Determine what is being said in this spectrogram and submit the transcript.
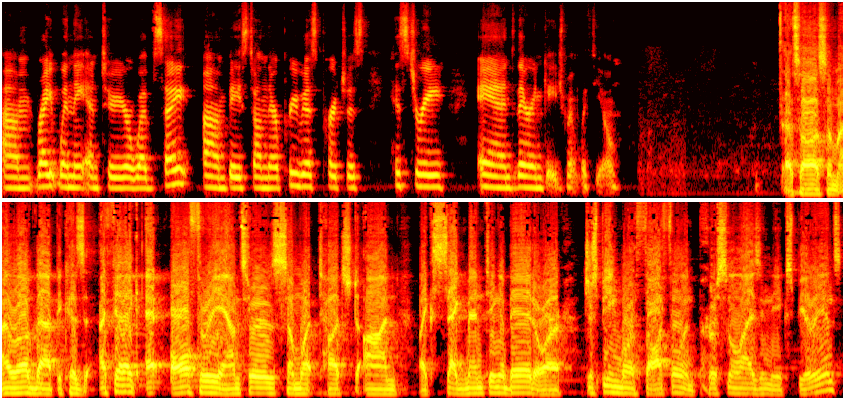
um, right when they enter your website um, based on their previous purchase history and their engagement with you that's awesome. I love that because I feel like all three answers somewhat touched on like segmenting a bit or just being more thoughtful and personalizing the experience.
